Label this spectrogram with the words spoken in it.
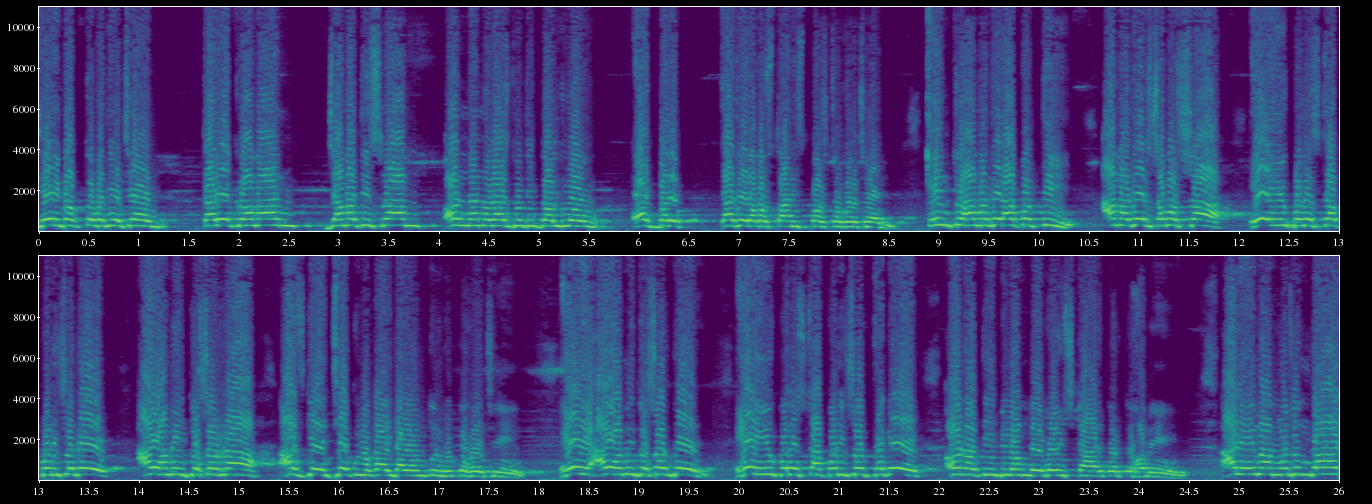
যেই বক্তব্য দিয়েছেন তারেক রহমান, জামাত ইসলাম, অন্যান্য রাজনৈতিক দলগুলো একবারে তাদের অবস্থান স্পষ্ট করেছেন। কিন্তু আমাদের আপত্তি, আমাদের সমস্যা এই উপদেষ্টা পরিষদে আওয়ামী দোসররা আজকে যে কোনো কায়দায় অন্তর্ভুক্ত হয়েছে। এই আওয়ামী দোসরদের এই উপদেষ্টা পরিষদ থেকে অনতি বিলম্বে বহিষ্কার করতে হবে। আর ইমাম মজুমদার,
